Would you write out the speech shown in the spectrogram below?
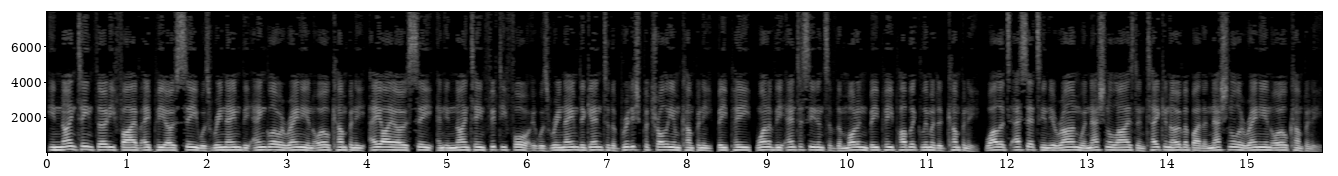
In 1935 APOC was renamed the Anglo-Iranian Oil Company and in 1954 it was renamed again to the British Petroleum Company BP, one of the antecedents of the modern BP Public Limited Company, while its assets in Iran were nationalised and taken over by the National Iranian Oil Company.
